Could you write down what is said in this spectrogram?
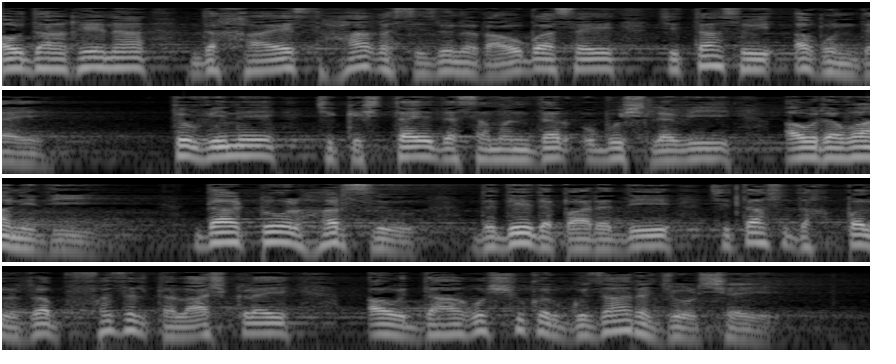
او دا غینا د خایست هغه سيزونه راوباسي چې تاسو یې اغوندئ تو ویني چې کشته د سمندر وبشلوي او روان دي دا ټول هرڅو د دې د پاره دي چې تاسو د خپل رب فضل تلاش کړئ او داغو شکر گزار جوړ شئ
